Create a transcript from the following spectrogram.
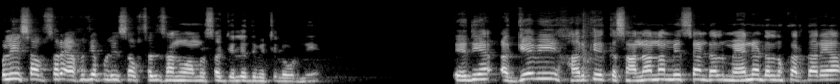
ਪੁਲਿਸ ਅਫਸਰ, ਇਹੋ ਜਿਹੇ ਪੁਲਿਸ ਅਫਸਰ ਦੀ ਸਾਨੂੰ ਅੰਮ੍ਰਿਤਸਰ ਜ਼ਿਲ੍ਹੇ ਦੇ ਵਿੱਚ ਲੋੜ ਨਹੀਂ ਹੈ। ਇਹਦੀਆਂ ਅੱਗੇ ਵੀ ਹਰ ਕੇ ਕਿਸਾਨਾਂ ਨਾਲ ਮਿਸ ਹੈਂਡਲ ਮੈਨ ਹੈਂਡਲ ਨੂੰ ਕਰਦਾ ਰਿਹਾ।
